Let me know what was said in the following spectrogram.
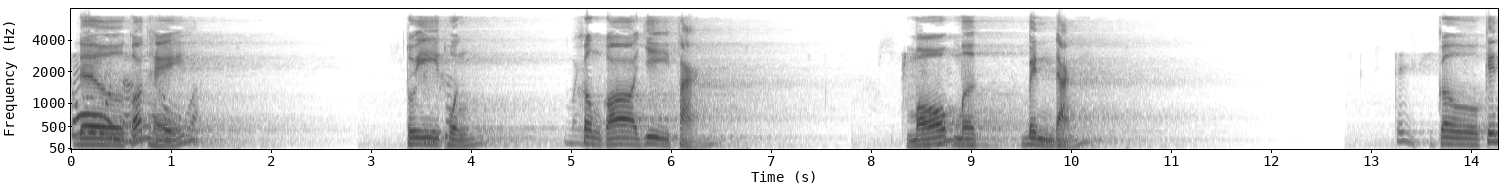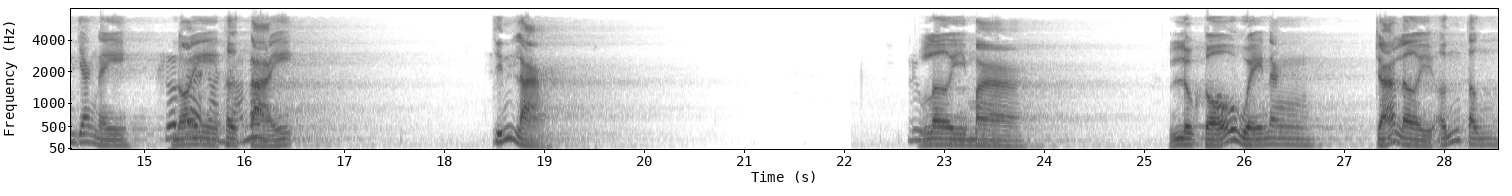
đều có thể tùy thuận không có di phản. Một mực bình đẳng. Câu kinh giang này nói thật tại chính là lời mà lục tổ huệ năng trả lời ấn tông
